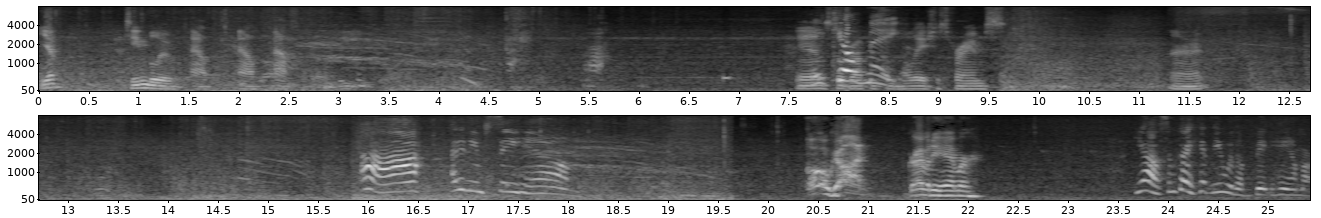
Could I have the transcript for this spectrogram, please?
Yep. Team Blue. Out. Out. Out. Ah. Yeah, he I'm still killed me. Malicious frames. All right. Ah! I didn't even see him. Oh god! Gravity hammer. Yeah, some guy hit me with a big hammer.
